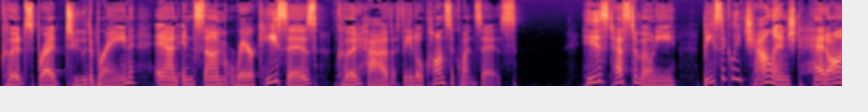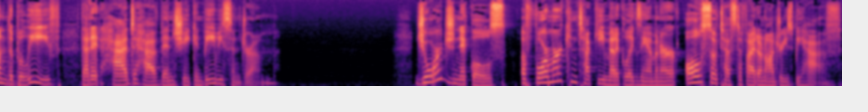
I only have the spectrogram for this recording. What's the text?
could spread to the brain and in some rare cases could have fatal consequences. His testimony basically challenged head on the belief that it had to have been shaken baby syndrome. George Nichols, a former Kentucky medical examiner, also testified on Audrey's behalf.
